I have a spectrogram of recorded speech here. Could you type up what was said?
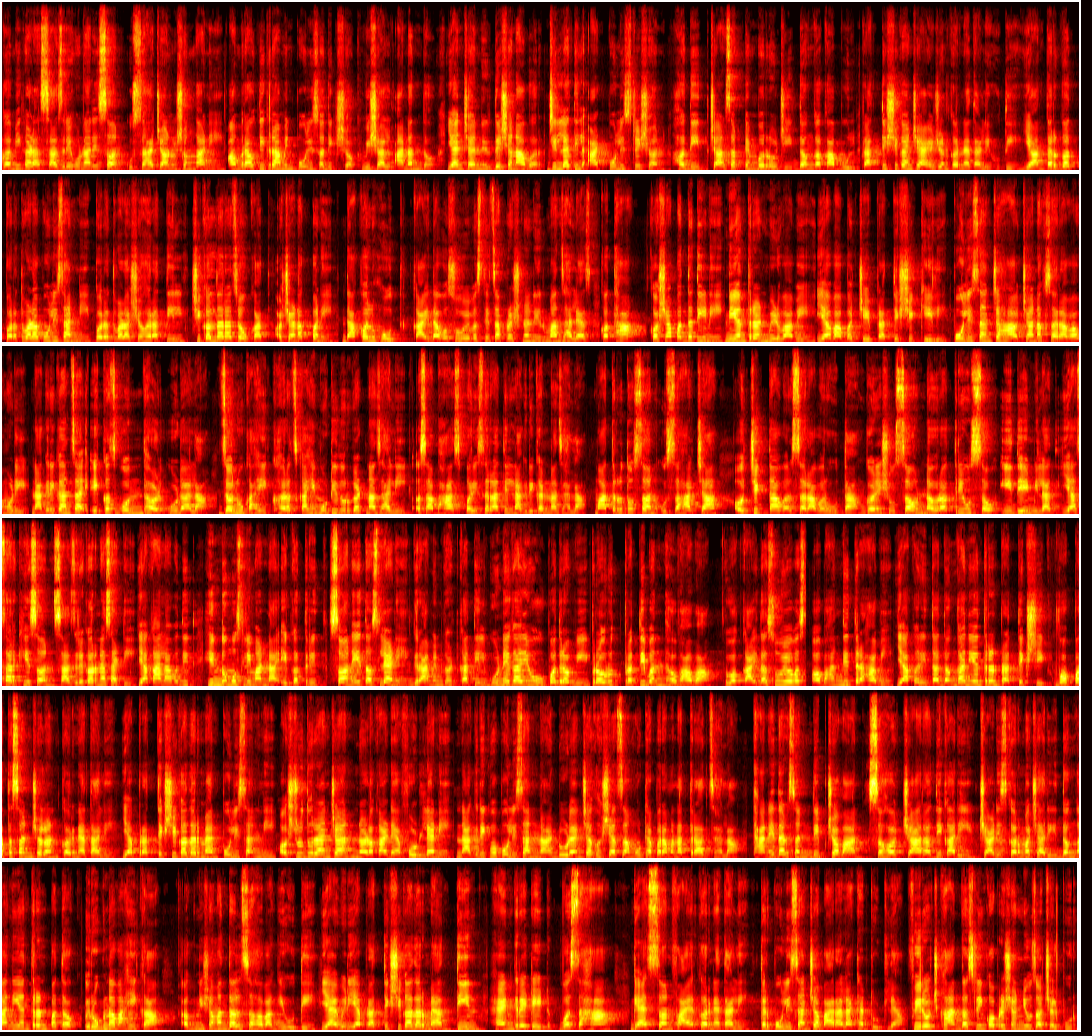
आगामी काळात साजरे होणारे सण उत्साहाच्या अनुषंगाने अमरावती ग्रामीण पोलीस अधीक्षक विशाल आनंद यांच्या निर्देशनावर जिल्ह्यातील आठ पोलीस स्टेशन हदीत चार सप्टेंबर रोजी दंगा काबूल प्रात्यक्षिकांचे आयोजन करण्यात आले होते. या अंतर्गत परतवाडा पोलिसांनी परतवाडा शहरातील चिखलदरा चौकात अचानकपणे दाखल होत कायदा व सुव्यवस्थेचा प्रश्न निर्माण झाल्यास कथा कशा पद्धतीने नियंत्रण मिळवावे याबाबतचे प्रात्यक्षिक केले. पोलिसांच्या हा अचानक सरावामुळे नागरिकांचा एकच गोंधळ उडाला. जणू काही खरंच काही मोठी दुर्घटना झाली असा भास परिसरातील नागरिकांना झाला. मात्र तो सण उत्साहाच्या औचित्यावर सरावर होता. गणेश उत्सव नवरात्री उत्सव ईद ए मिलाद यासारखे सण साजरे करण्यासाठी या कालावधीत हिंदू मुस्लिमांना एकत्रित सण येत असल्याने ग्रामीण घटकातील गुन्हेगारी व उपद्रवी प्रवृत्त प्रतिबंध व्हावा व कायदा सुव्यवस्था अभांधित राहावी याकरिता दंगा नियंत्रण प्रात्यक्षिक व पथसंचलन करण्यात आले. या प्रात्यक्षिकादरम्यान पोलिसांनी अश्रुधुरांच्या नळकाड्या फोडल्याने नागरिक व पोलिसांना डोळ्यांच्या घशाचा मोठ्या प्रमाणात त्रास झाला. ठाणेदार संदीप चव्हाण सह चार अधिकारी चाळीस कर्मचारी दंगा नियंत्रण पथक रुग्णवाहिका अग्निशमन दल सहभागी होते. यावेळी या प्रात्यक्षिकादरम्यान तीन हँडग्रेटेड व सहा गॅस सन फायर करण्यात आले. तर पोलिसांच्या बारा लाठा तुटल्या. Firoz Khan the string operation news Achalpur.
